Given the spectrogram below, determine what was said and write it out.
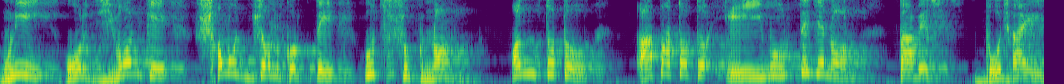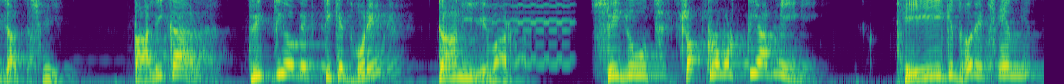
উনি ওর জীবনকে সমুজ্জ্বল করতে উৎসুক নন। অন্তত, আপাতত এই মুহূর্তে যে নন, তা বেশ বোঝাই যাচ্ছে। তালিকার তৃতীয় ব্যক্তিকে ধরে টানি এবার। শ্রীযুত চক্রবর্তী আপনি? ঠিক ধরেছেন।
